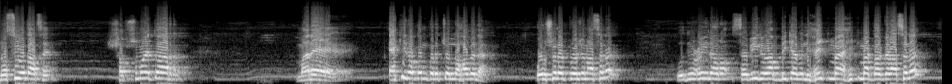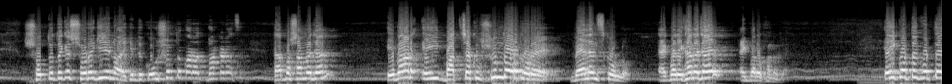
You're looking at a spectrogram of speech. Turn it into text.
নসিহত আছে। সবসময় তো আর মানে একই রকম করে চললে হবে না। কৌশলের প্রয়োজন আছে না? আছে না? সত্য থেকে সরে গিয়ে নয়, কিন্তু কৌশল তো করার দরকার আছে। তারপর সামনে যান। এবার এই বাচ্চা খুব সুন্দর করে ব্যালেন্স করল। একবার এখানে যায়, একবার ওখানে যায়। এই করতে করতে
